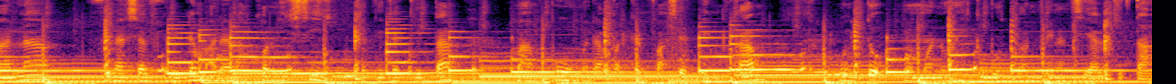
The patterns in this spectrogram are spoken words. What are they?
mana financial freedom adalah kondisi ketika kita mampu mendapatkan passive income untuk memenuhi kebutuhan finansial kita.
